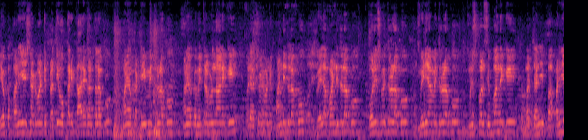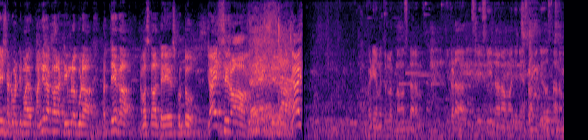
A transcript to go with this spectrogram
ఈ యొక్క పని చేసినటువంటి ప్రతి ఒక్కరి కార్యకర్తలకు మన యొక్క టీం మిత్రులకు మన యొక్క మిత్ర బృందానికి మరి వచ్చినటువంటి పండితులకు వేద పండితులకు పోలీస్ మిత్రులకు మీడియా మిత్రులకు మున్సిపల్ సిబ్బందికి మరి పనిచేసినటువంటి మా యొక్క అన్ని రకాల టీంలకు కూడా ప్రత్యేక నమస్కారాలు తెలియజేసుకుంటూ జై శ్రీరామ్! జై మీడియా మిత్రులకు నమస్కారం. ఇక్కడ శ్రీ సీతారామాంజనేయ స్వామి దేవస్థానం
